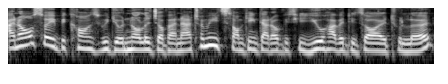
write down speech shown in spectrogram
and also it becomes with your knowledge of anatomy. It's something that obviously you have a desire to learn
